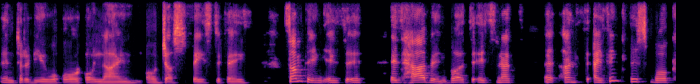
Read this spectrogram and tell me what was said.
interview or online or just face to face something is it, it happened but it's not uh, and i think this book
